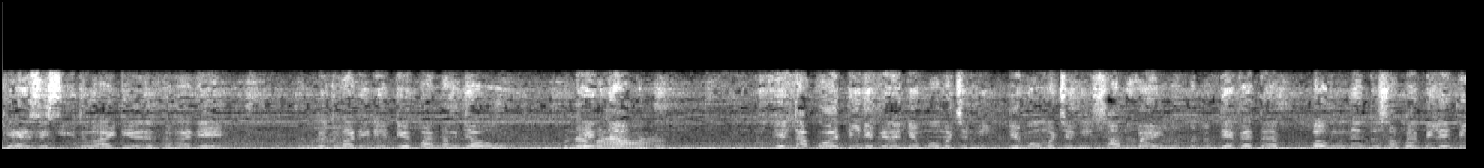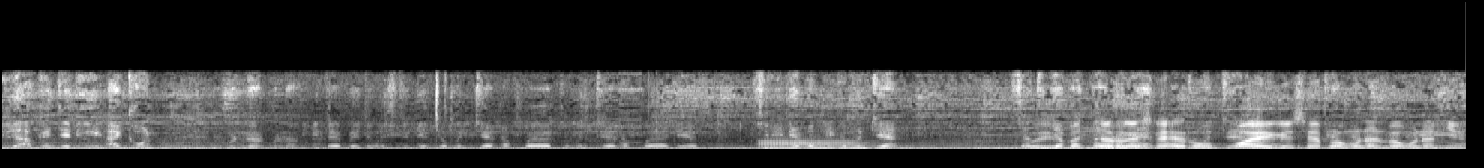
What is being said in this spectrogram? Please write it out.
KLCC itu idea Dr. Mahathir. Hmm. Dr. Mahathir ni dia pandang jauh. Benar, dia benar, nak, benar. Dia tak puas hati dia kena dia mau macam ni. Dia mau macam ni sampai benar, benar. dia kata bangunan tu sampai bila-bila akan jadi ikon. Benar benar. Kita betul situ dia kementerian apa, kementerian apa dia. Sini ah. dia panggil kementerian. Satu Wih, jabatan benar guys kayak Eropa ya guys ya bangunan-bangunannya.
